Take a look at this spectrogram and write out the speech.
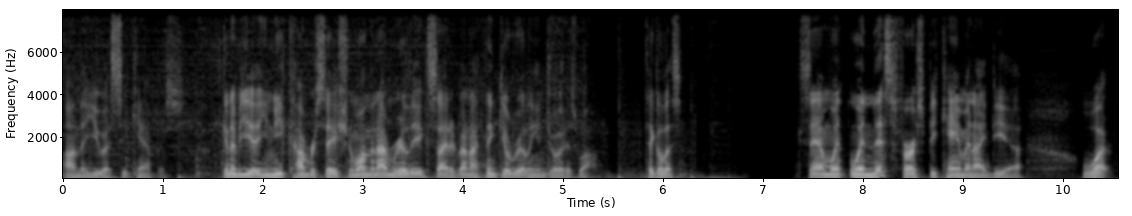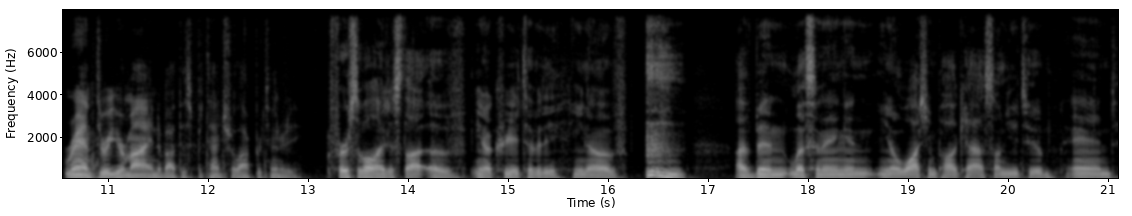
on the USC campus. Going to be a unique conversation, one that I'm really excited about, and I think you'll really enjoy it as well. Take a listen. Sam, when, when this first became an idea, what ran through your mind about this potential opportunity? First of all, I just thought of, you know, creativity, you know, of I've been listening and, you know, watching podcasts on YouTube and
